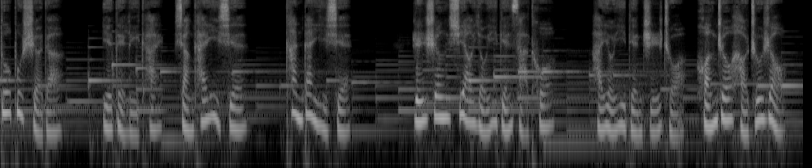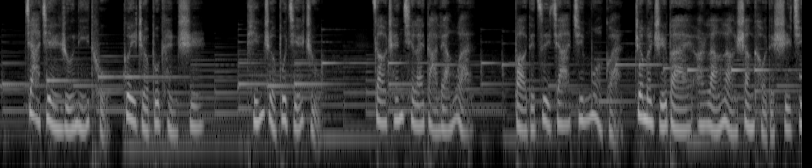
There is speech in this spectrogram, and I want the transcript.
多不舍得，也得离开。想开一些，看淡一些，人生需要有一点洒脱，还有一点执着。黄州好猪肉，价贱如泥土，贵者不肯吃。贫者不解煮，早晨起来打两碗，饱得自家君莫管。这么直白而朗朗上口的诗句，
